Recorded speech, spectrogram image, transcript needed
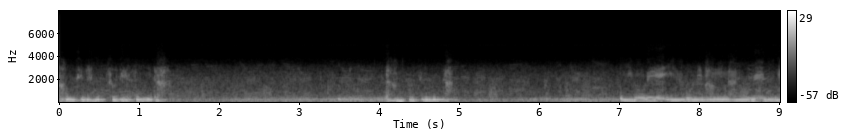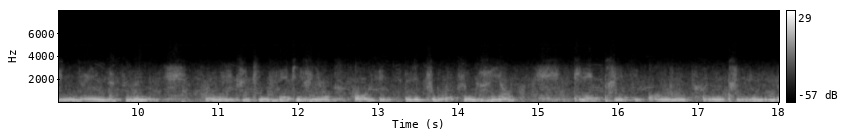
통신은 전했습니다. 다음 소식입니다. 1월에 일본을 방문한 외국인 여행자 수는 오늘 같은 달에 비하여 51% 증가하여 185만 1,800명으로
